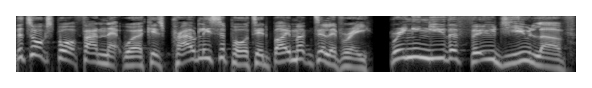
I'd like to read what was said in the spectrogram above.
The Talksport Fan Network is proudly supported by McDelivery, bringing you the food you love.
